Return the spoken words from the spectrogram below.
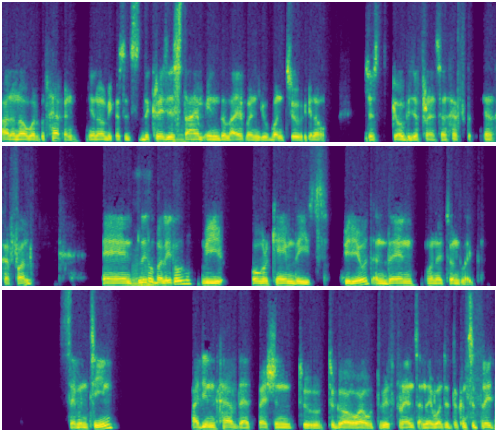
I don't know what would happen, you know, because it's the craziest Mhm. time in the life when you want to, you know, just go with your friends and have and have fun. And Mhm. little by little, we overcame this period. And then when I turned like 17, I didn't have that passion to to go out with friends, and I wanted to concentrate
